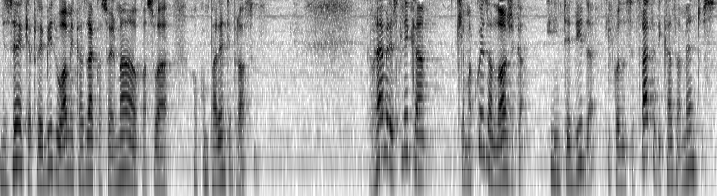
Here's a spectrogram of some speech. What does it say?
dizer que é proibido o homem casar com a sua irmã ou com, a sua, ou com um parente próximo. O Rebbe explica que é uma coisa lógica e entendida que quando se trata de casamentos,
